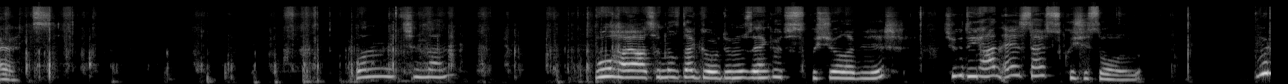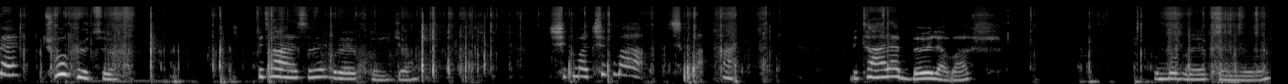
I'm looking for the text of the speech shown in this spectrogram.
Evet. Bunun içinden bu hayatınızda gördüğünüz en kötü squishy olabilir. Çünkü dünyanın en sert squishy'si oldu. Bu ne? Çok kötü. Bir tanesini buraya koyacağım. Çıkma çıkma. Çıkma. Heh. Bir tane böyle var. Bunu da buraya koyuyorum.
